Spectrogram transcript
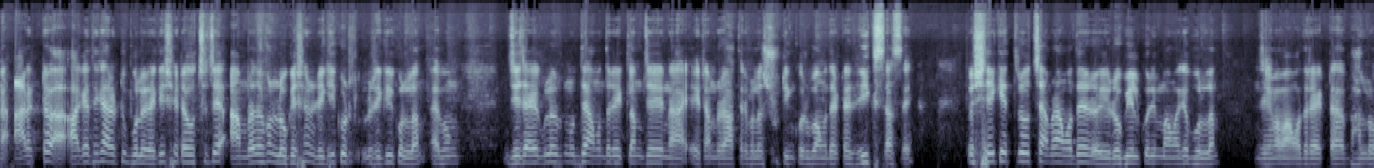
না আরেকটা আগে থেকে আরেকটু বলে রাখি সেটা হচ্ছে যে আমরা যখন লোকেশন রেকি রেকি করলাম এবং যে জায়গাগুলোর মধ্যে আমাদের দেখলাম যে না এটা আমরা রাতের বেলা শুটিং করব আমাদের একটা রিস্ক আছে। তো সেই ক্ষেত্রে হচ্ছে আমরা আমাদের ওই রবিউল করিম মামাকে বললাম যে মামা আমাদের একটা ভালো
